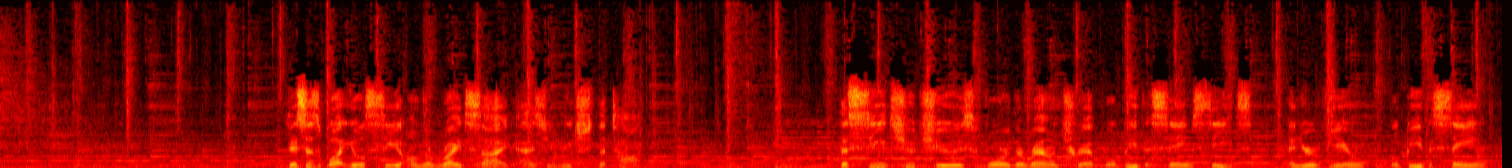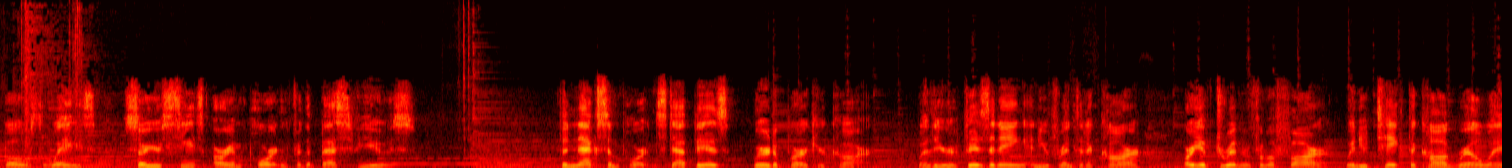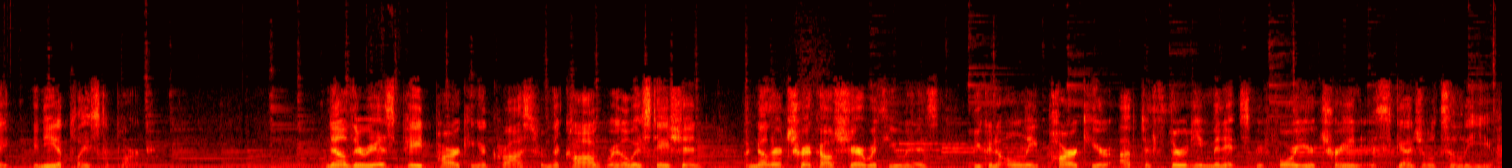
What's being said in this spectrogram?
This is what you'll see on the right side as you reach the top. The seats you choose for the round trip will be the same seats and your view will be the same both ways. So your seats are important for the best views. The next important step is where to park your car. Whether you're visiting and you've rented a car or you've driven from afar, when you take the COG Railway, you need a place to park. Now there is paid parking across from the COG Railway Station. Another trick I'll share with you is you can only park here up to 30 minutes before your train is scheduled to leave.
